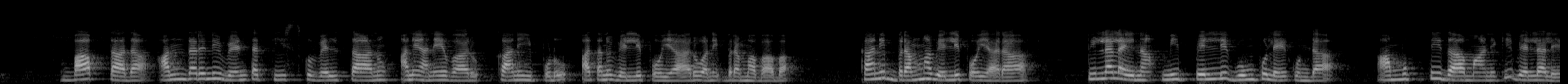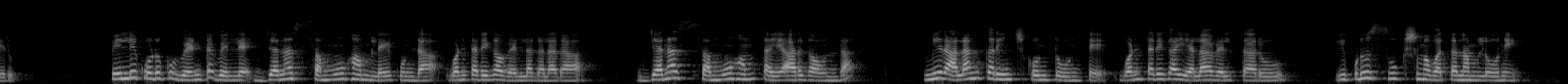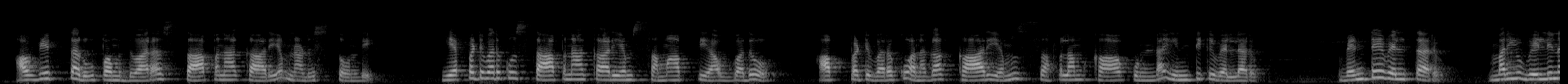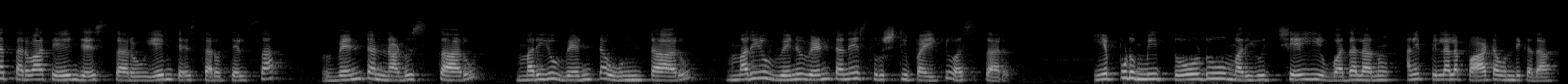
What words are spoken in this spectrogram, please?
బాప్ దాదా అందరినీ వెంట తీసుకువెళ్తాను అని అనేవారు. కానీ ఇప్పుడు అతను వెళ్ళిపోయారు అని బ్రహ్మబాబా. కానీ బ్రహ్మ వెళ్ళిపోయారా? పిల్లలైన మీ పెళ్ళి గుంపు లేకుండా ఆ ముక్తిధామానికి వెళ్ళలేరు. పెళ్ళి కొడుకు వెంట వెళ్ళే జన సమూహం లేకుండా ఒంటరిగా వెళ్ళగలరా? జన సమూహం తయారుగా ఉందా? మీరు అలంకరించుకుంటూ ఉంటే ఒంటరిగా ఎలా వెళ్తారు? ఇప్పుడు సూక్ష్మవతనంలోనే అవ్యక్త రూపం ద్వారా స్థాపన కార్యం నడుస్తోంది. ఎప్పటి వరకు స్థాపన కార్యం సమాప్తి అవ్వదో అప్పటి వరకు అనగా కార్యం సఫలం కాకుండా ఇంటికి వెళ్ళరు. వెంటే వెళ్తారు. మరియు వెళ్ళిన తర్వాత ఏం చేస్తారు? ఏం చేస్తారో తెలుసా? వెంట నడుస్తారు మరియు వెంట ఉంటారు మరియు వెను వెంటనే సృష్టిపైకి వస్తారు. ఎప్పుడు మీ తోడు మరియు చేయి వదలను అని పిల్లల పాట ఉంది కదా.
